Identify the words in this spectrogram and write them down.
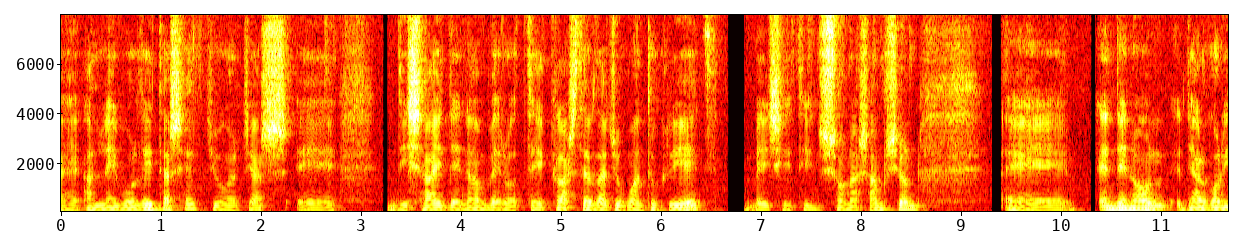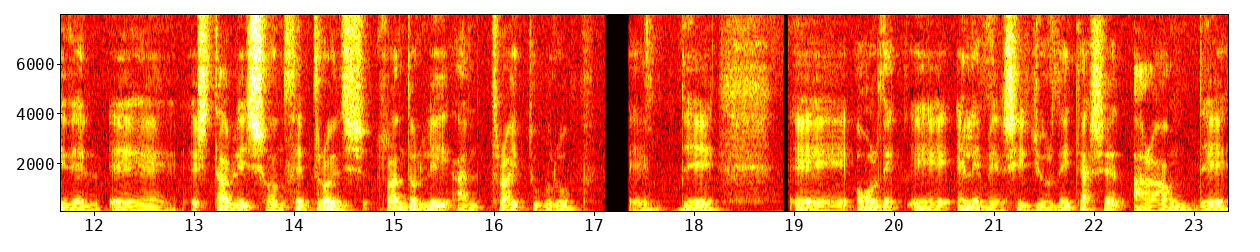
uh, unlabeled dataset, you are just decide the number of the cluster that you want to create based in some assumption uh, and then on the algorithm uh, establish some centroids randomly and try to group uh, the all the elements in your dataset around the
